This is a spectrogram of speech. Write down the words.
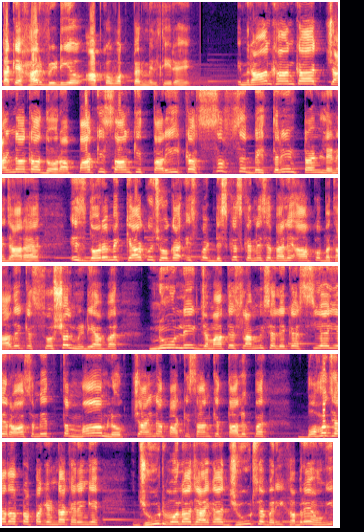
تاکہ ہر ویڈیو آپ کو وقت پر ملتی رہے۔ عمران خان کا چائنا کا دورہ پاکستان کی تاریخ کا سب سے بہترین ٹرن لینے جا رہا ہے۔ اس دورے میں کیا کچھ ہوگا، اس پر ڈسکس کرنے سے پہلے آپ کو بتا دیں کہ سوشل میڈیا پر نون لیگ جماعت اسلامی سے لے کر سی آئی اے را سمیت تمام لوگ چائنا پاکستان کے تعلق پر بہت زیادہ پرپگنڈا کریں گے۔ جھوٹ بولا جائے گا، جھوٹ سے بری خبریں ہوں گی۔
